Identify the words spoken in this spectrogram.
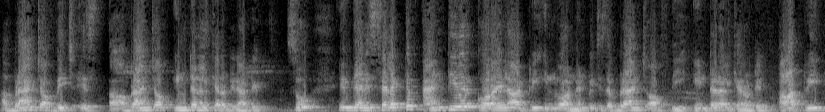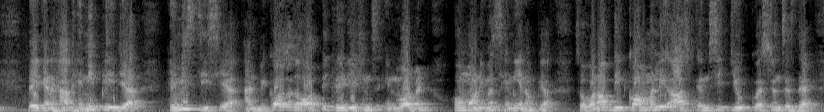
a branch of which is a branch of internal carotid artery. So if there is selective anterior choroidal artery involvement, which is a branch of the internal carotid artery, they can have hemiplegia, hemesthesia and because of the optic radiations involvement, homonymous hemianopia. So one of the commonly asked MCQ questions is that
